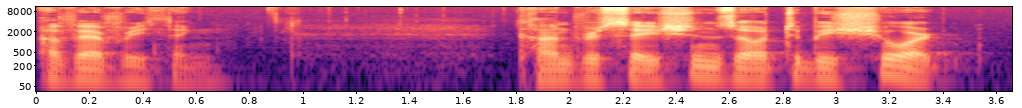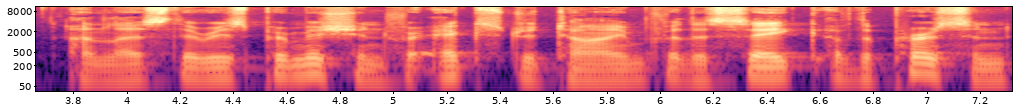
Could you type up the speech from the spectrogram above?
of everything. Conversations ought to be short, unless there is permission for extra time for the sake of the person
